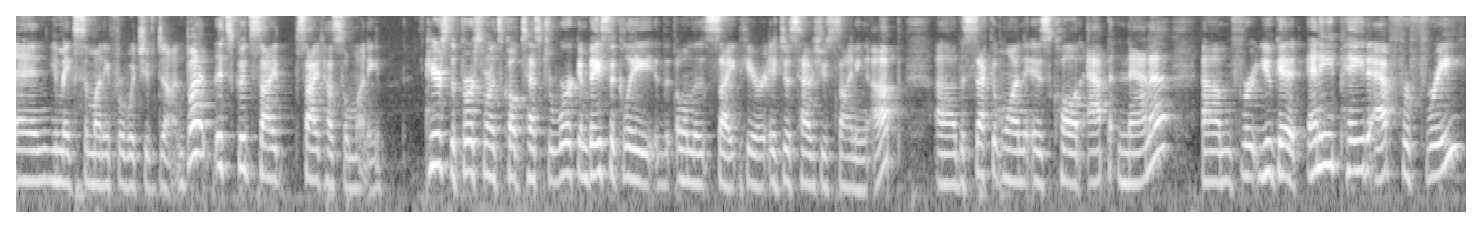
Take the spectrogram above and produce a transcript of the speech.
and you make some money for what you've done. But it's good side, side hustle money. Here's the first one. It's called Test Your Work. And basically on the site here, it just has you signing up. Uh, the second one is called App Nana. Um, for You get any paid app for free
